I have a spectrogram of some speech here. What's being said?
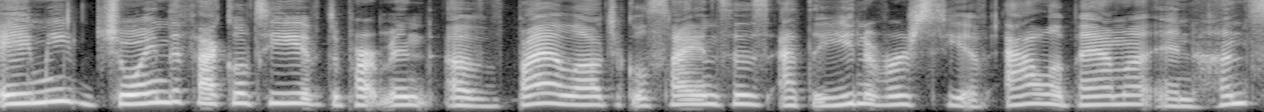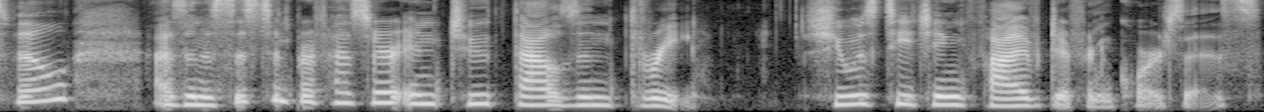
Amy joined the faculty of Department of Biological Sciences at the University of Alabama in Huntsville as an assistant professor in 2003. She was teaching five different courses.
